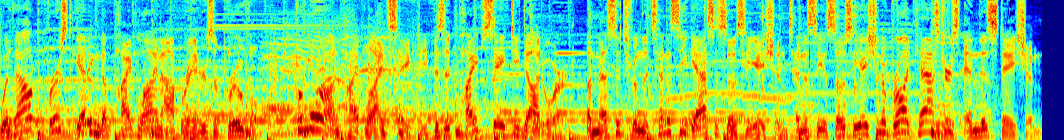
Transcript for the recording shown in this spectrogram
without first getting the pipeline operator's approval. For more on pipeline safety, visit pipesafety.org. A message from the Tennessee Gas Association, Tennessee Association of Broadcasters, and this station.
